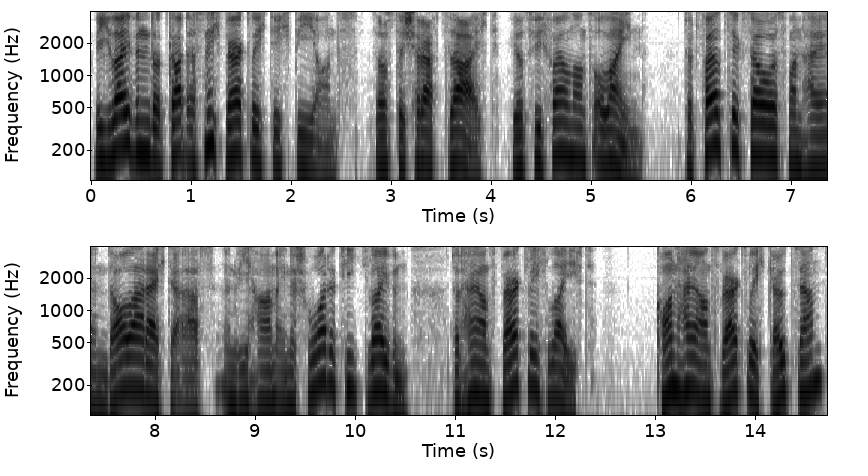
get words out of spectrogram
Wir glauben, dass Gott es nicht wirklich dicht bei uns, so der Schrift sagt, wils wir fehlen uns allein. Das fällt sich so aus, wenn er in Dollar Rechte ist, und wir haben eine schwere Zeit glauben, dass er uns wirklich leift. Kann er uns wirklich gut sein?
